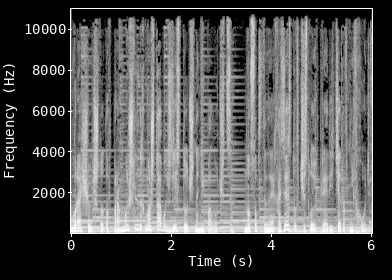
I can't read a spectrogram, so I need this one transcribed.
Выращивать что-то в промышленных масштабах здесь точно не получится. Но собственное хозяйство в число их приоритетов не входит.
